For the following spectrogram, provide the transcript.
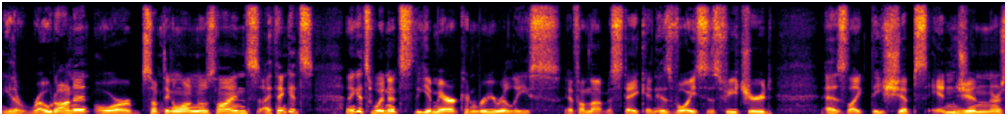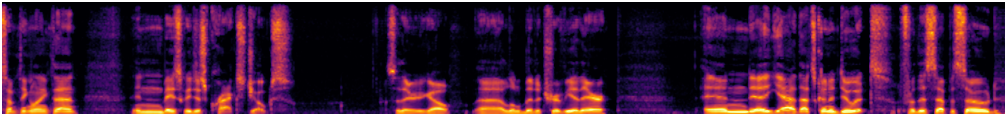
either wrote on it or something along those lines. I think it's I think it's when it's the American re-release, if I'm not mistaken. His voice is featured as like the ship's engine or something like that, and basically just cracks jokes. So there you go, uh, a little bit of trivia there. And uh, yeah, that's going to do it for this episode.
